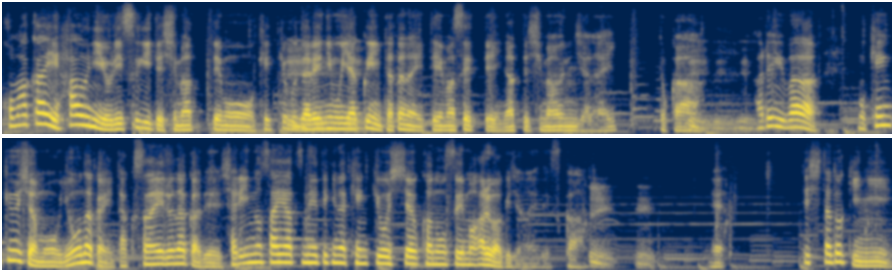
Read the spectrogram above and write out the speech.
細かいハウに寄りすぎてしまっても結局誰にも役に立たないテーマ設定になってしまうんじゃないとか、あるいはもう研究者も世の中にたくさんいる中で車輪の再発明的な研究をしちゃう可能性もあるわけじゃないですか。うんうん。でした時に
